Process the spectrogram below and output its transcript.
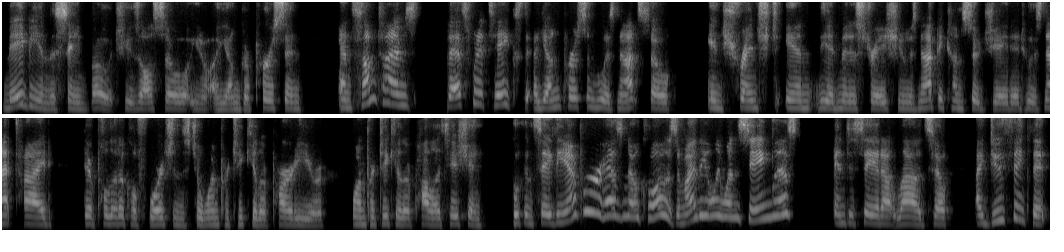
may be in the same boat. She's also, you know, a younger person. And sometimes that's what it takes a young person who is not so entrenched in the administration, who has not become so jaded, who has not tied their political fortunes to one particular party or one particular politician who can say, the emperor has no clothes. Am I the only one seeing this? And to say it out loud. So I do think that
